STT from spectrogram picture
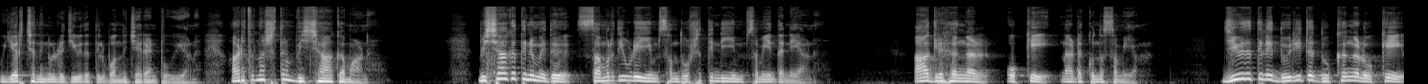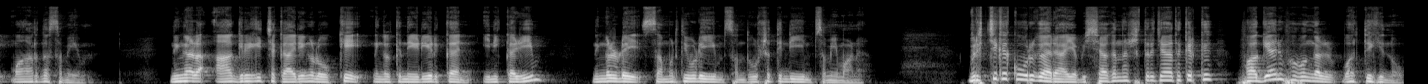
ഉയർച്ച നിങ്ങളുടെ ജീവിതത്തിൽ വന്നു ചേരാൻ പോവുകയാണ്. അടുത്ത നക്ഷത്രം വിശാഖമാണ്. വിശാഖത്തിനും ഇത് സമൃദ്ധിയുടെയും സന്തോഷത്തിന്റെയും സമയം തന്നെയാണ്. ആഗ്രഹങ്ങൾ ഒക്കെ നടക്കുന്ന സമയം. ജീവിതത്തിലെ ദുരിത ദുഃഖങ്ങളൊക്കെ മാറുന്ന സമയം. നിങ്ങൾ ആഗ്രഹിച്ച കാര്യങ്ങളൊക്കെ നിങ്ങൾക്ക് നേടിയെടുക്കാൻ ഇനി കഴിയും. നിങ്ങളുടെ സമൃദ്ധിയുടെയും സന്തോഷത്തിന്റെയും സമയമാണ്. വൃശ്ചികക്കൂറുകാരായ വിശാഖ നക്ഷത്ര ജാതകർക്ക് ഭാഗ്യാനുഭവങ്ങൾ വർദ്ധിക്കുന്നു.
